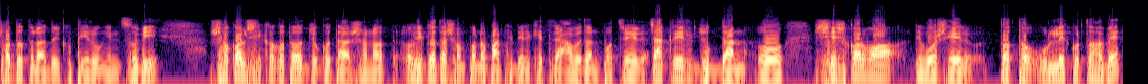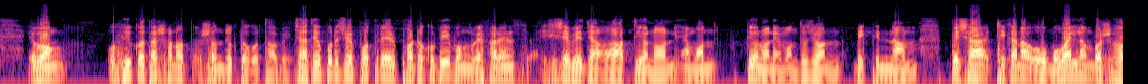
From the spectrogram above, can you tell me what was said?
সদ্য তোলা দুই কপি রঙিন ছবি, সকল শিক্ষাগত যোগ্যতার সনদ, অভিজ্ঞতা সম্পন্ন প্রার্থীদের ক্ষেত্রে আবেদনপত্রের চাকরির যোগদান ও শেষ কর্ম দিবসের তথ্য উল্লেখ করতে হবে এবং অভিজ্ঞতা সনদ সংযুক্ত করতে হবে। জাতীয় পরিচয় পত্রের ফটোকপি এবং রেফারেন্স হিসেবে আত্মীয় নন, এমন আত্মীয় নন এমন দুজন ব্যক্তির নাম। পেশা, ঠিকানা ও মোবাইল নম্বর সহ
